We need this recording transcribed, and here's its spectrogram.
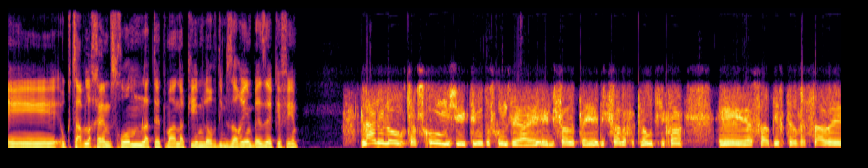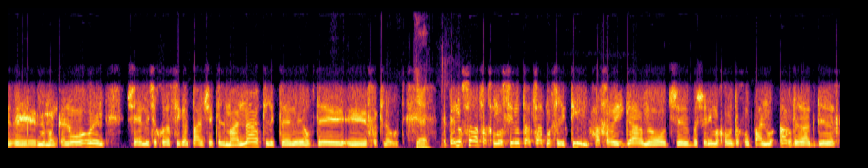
אה, הוקצב לכם סכום לתת מענקים לעובדים זרים, באיזה היקפים? לנו לא הוקצב סכום, מי שהקציב את הסכום זה אה, משרד, משרד החקלאות, סליחה, אה, השר דיכטר והשר אה, ומנכ"לו אורן, שהם יכולים להשיג 2,000 שקל מענק לעובדי אה, חקלאות. כן. ובנוסף, אנחנו עשינו את הצעת מחליטים החריגה מאוד, שבשנים האחרונות אנחנו פעלנו אך ורק דרך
